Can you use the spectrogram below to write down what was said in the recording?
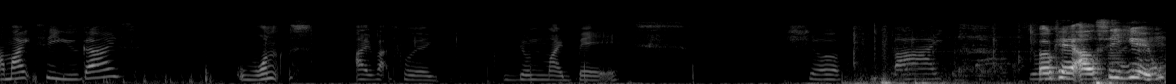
I might see you guys once I've actually done my base. So, bye. Okay, I'll see you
